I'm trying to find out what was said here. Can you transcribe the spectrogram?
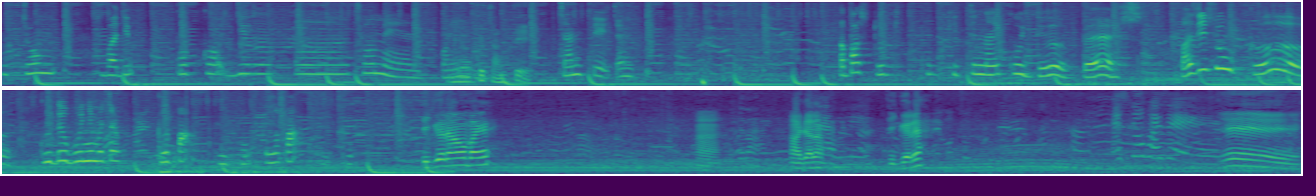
macam sebab dia pokok dia uh, comel. Ya, aku cantik. Cantik, cantik. Lepas tu kita naik kuda. Best. Fazil suka. Kuda bunyi macam kelepak. Kelepak. Tiga orang abang ya? Ha. Jalan. Tiga dah. Let's go Fazil. Yeay.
